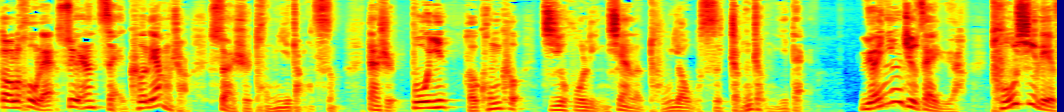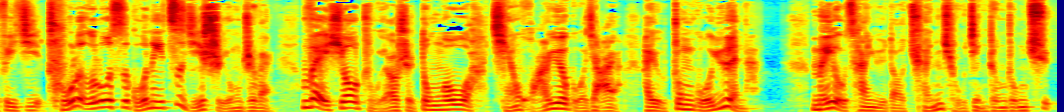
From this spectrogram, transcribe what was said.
到了后来，虽然载客量上算是同一档次，但是波音和空客几乎领先了图幺五四整整一代。原因就在于啊，图系列飞机除了俄罗斯国内自己使用之外，外销主要是东欧啊、前华约国家呀，还有中国、越南，没有参与到全球竞争中去，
